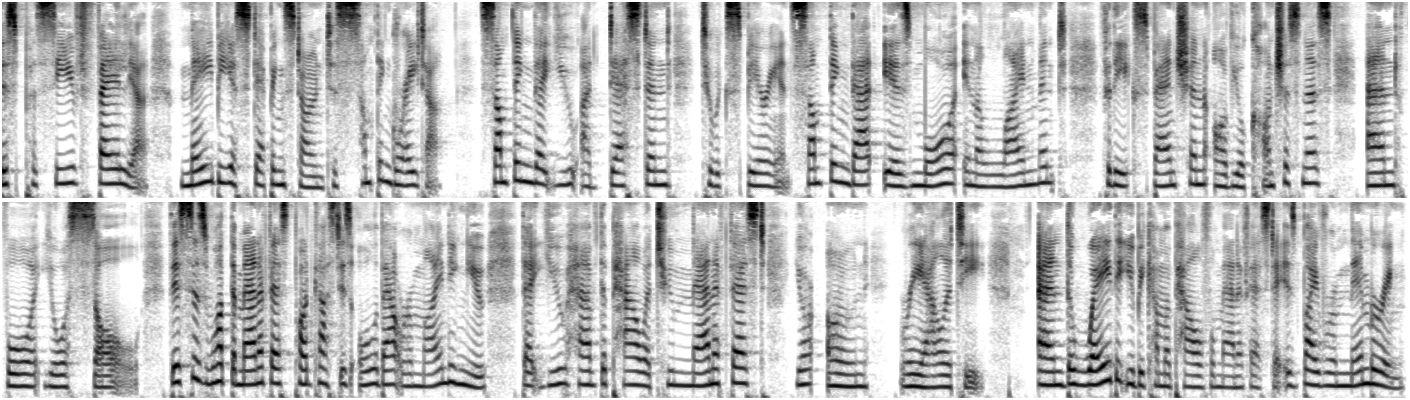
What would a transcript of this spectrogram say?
this perceived failure may be a stepping stone to something greater something that you are destined to experience, something that is more in alignment for the expansion of your consciousness and for your soul. This is what the Manifest podcast is all about reminding you that you have the power to manifest your own reality. And the way that you become a powerful manifester is by remembering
